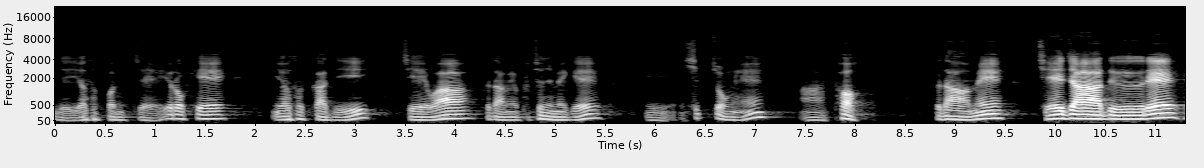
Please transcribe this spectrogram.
이제 여섯 번째 이렇게 여섯 가지 지혜와 그 다음에 부처님에게 이 십종의 아, 덕, 그 다음에 제자들의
